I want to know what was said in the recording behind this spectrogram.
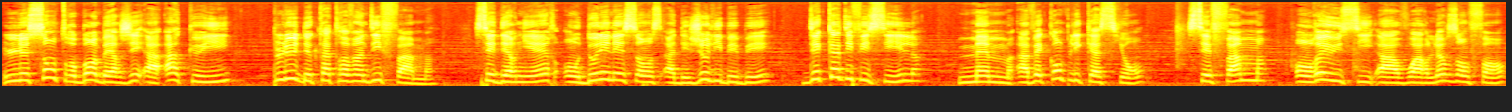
le centre Bon Berger a accueilli plus de 90 femmes. Ces dernières ont donné naissance à des jolis bébés, des cas difficiles, même avec complications. Ces femmes ont réussi à avoir leurs enfants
